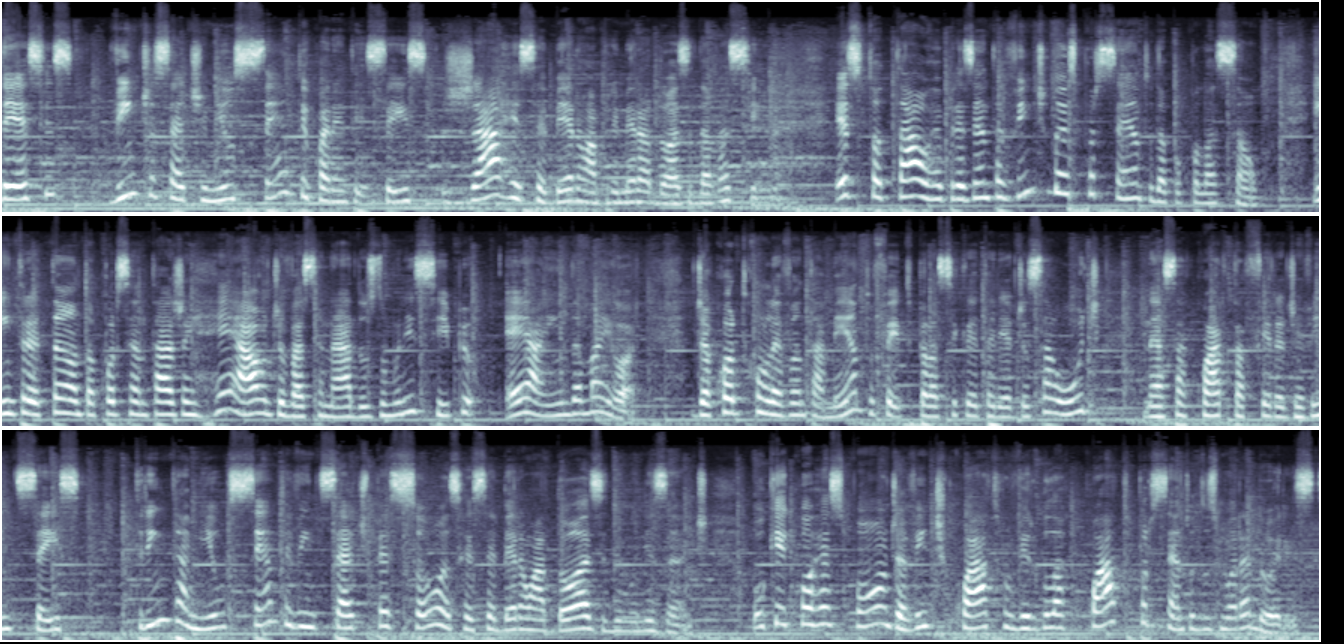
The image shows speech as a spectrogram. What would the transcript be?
Desses, 27.146 já receberam a primeira dose da vacina. Esse total representa 22% da população. Entretanto, a porcentagem real de vacinados no município é ainda maior. De acordo com o levantamento feito pela Secretaria de Saúde, nesta quarta-feira, dia 26, 30.127 pessoas receberam a dose do imunizante, o que corresponde a 24,4% dos moradores.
